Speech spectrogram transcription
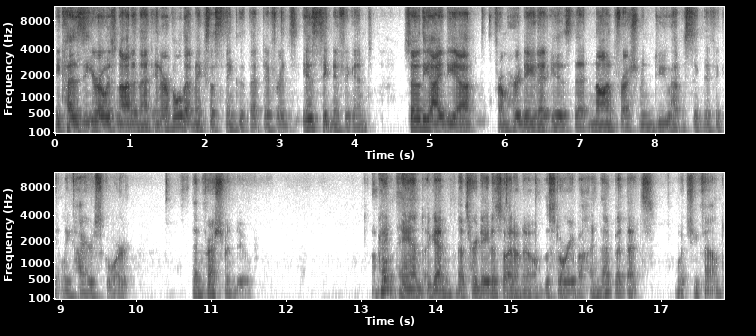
Because zero is not in that interval, that makes us think that that difference is significant. So the idea from her data is that non-freshmen do have a significantly higher score than freshmen do. Okay, and again, that's her data, so I don't know the story behind that, but that's what she found.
